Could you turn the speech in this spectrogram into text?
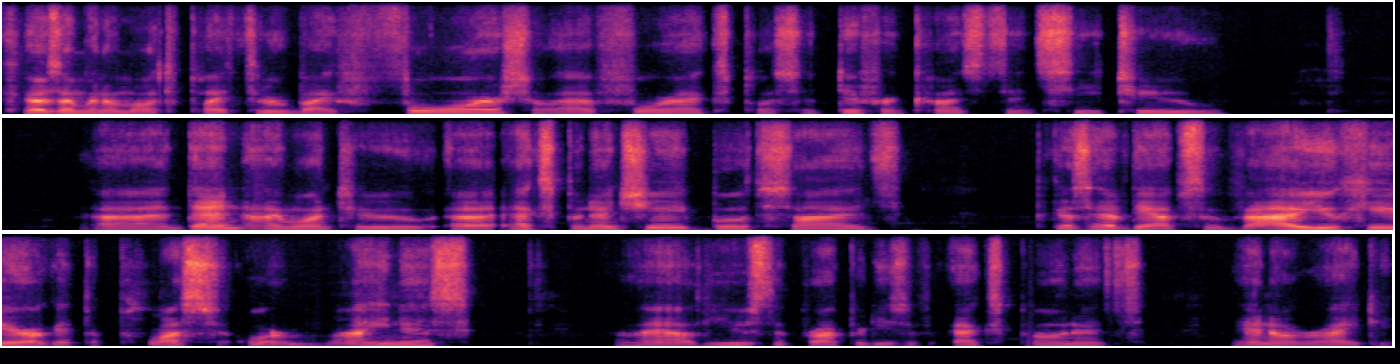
because I'm going to multiply through by 4, so I'll have 4x plus a different constant c2. Uh, then I want to uh, exponentiate both sides. Because I have the absolute value here, I'll get the plus or minus. I'll use the properties of exponents, and I'll write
